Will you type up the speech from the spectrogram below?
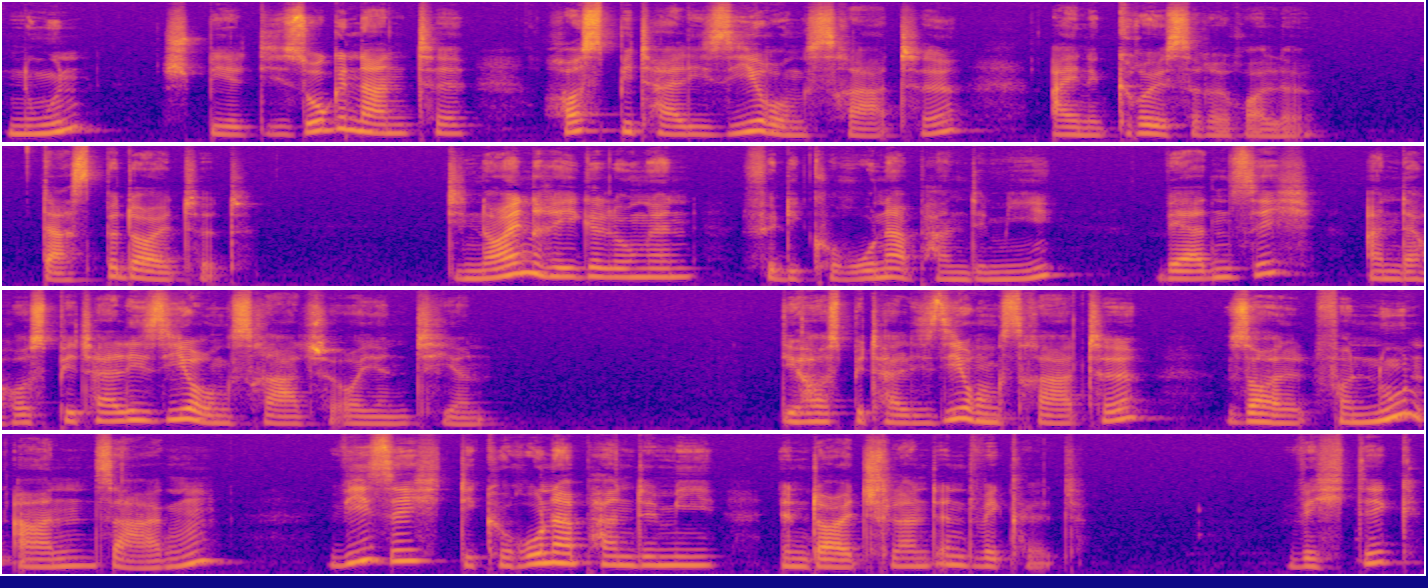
Nun spielt die sogenannte Hospitalisierungsrate eine größere Rolle. Das bedeutet, die neuen Regelungen für die Corona-Pandemie werden sich an der Hospitalisierungsrate orientieren. Die Hospitalisierungsrate soll von nun an sagen, wie sich die Corona-Pandemie in Deutschland entwickelt. Wichtig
